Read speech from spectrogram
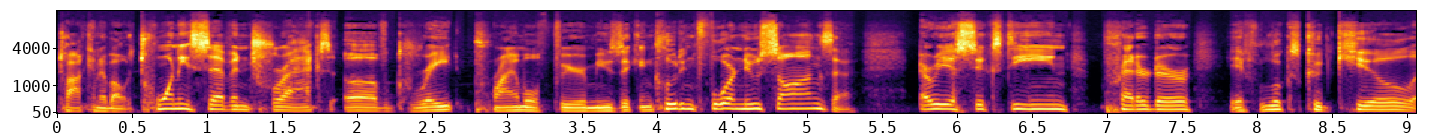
talking about 27 tracks of great Primal Fear music, including four new songs uh, Area 16, Predator, If Looks Could Kill,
